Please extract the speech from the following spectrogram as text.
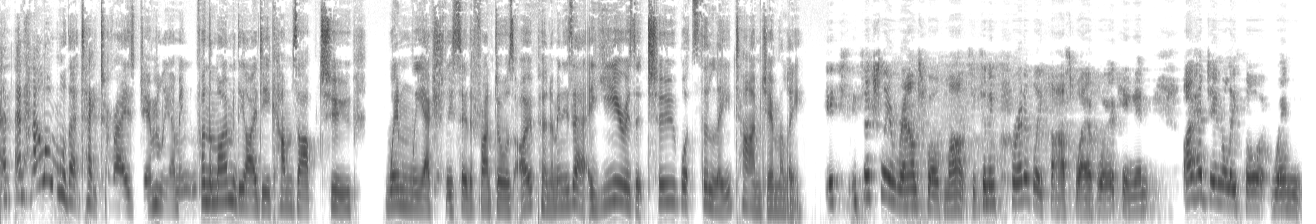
And, and how long will that take to raise generally? I mean, from the moment the idea comes up to when we actually see the front doors open, I mean, is that a year? Is it two? What's the lead time generally? It's it's actually around twelve months. It's an incredibly fast way of working, and I had generally thought when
